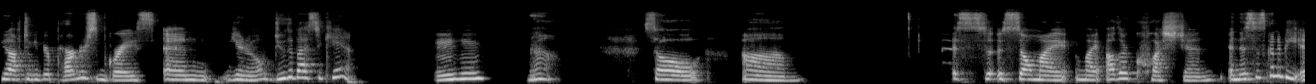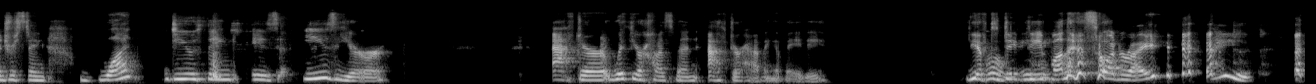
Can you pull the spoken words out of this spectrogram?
You have to give your partner some grace and, you know, do the best you can. Mm-hmm. Yeah. So, um, so, so my my other question, and this is going to be interesting. What do you think is easier after with your husband after having a baby? You have to Oh, dig man. deep on this one, right? Right.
